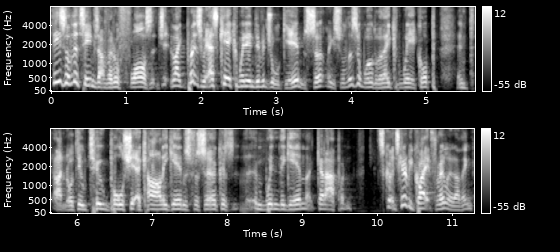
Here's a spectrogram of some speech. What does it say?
these other teams have enough flaws. That, like, principally, SK can win individual games, certainly. So there's a world where they could wake up and, I don't know, do two bullshit Akali games for Circus and win the game. That could happen. It's, it's going to be quite thrilling, I think.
